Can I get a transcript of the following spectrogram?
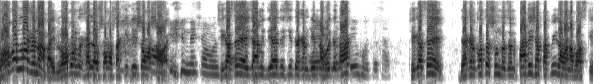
লবণ লাগে না ভাই লবণ খাইলেও সমস্যা কিডনির সমস্যা হয়। কিডনির সমস্যা। ঠিক আছে? এই যে আমি দিয়ে দিছি দেখেন ডিমটা হইতে থাক। ডিম হইতে থাক। ঠিক আছে? দেখেন কত সুন্দর যেন পাটি সাপটা পিঠা বানাবো আজকে।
